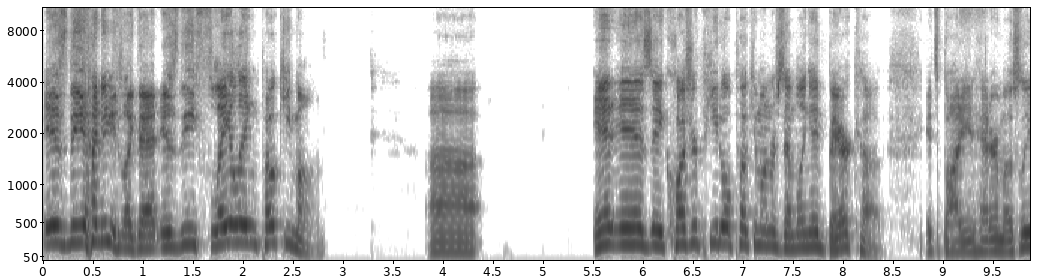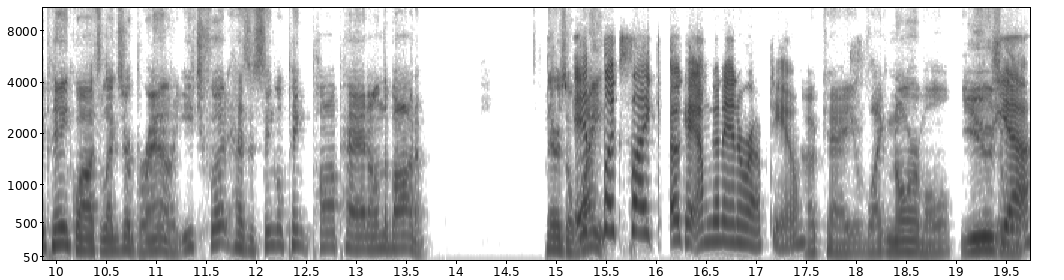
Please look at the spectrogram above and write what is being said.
is the I knew you'd like that is the flailing Pokemon. Uh, it is a quadrupedal Pokemon resembling a bear cub. Its body and head are mostly pink, while its legs are brown. Each foot has a single pink paw pad on the bottom. There's a It white. looks like okay, I'm gonna interrupt you. okay, like normal, usual. Yeah.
